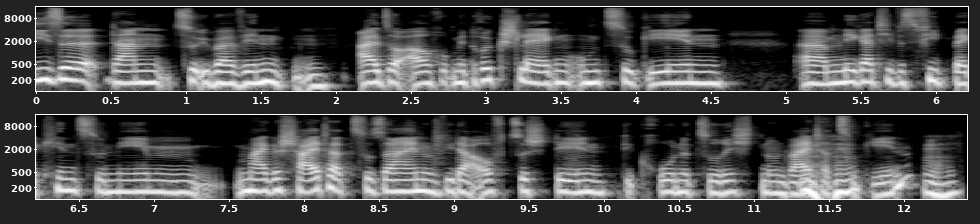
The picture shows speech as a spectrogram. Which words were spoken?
diese dann zu überwinden. Also auch mit Rückschlägen umzugehen, ähm, negatives Feedback hinzunehmen, mal gescheitert zu sein und wieder aufzustehen, die Krone zu richten und weiterzugehen. Mhm. Mhm.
